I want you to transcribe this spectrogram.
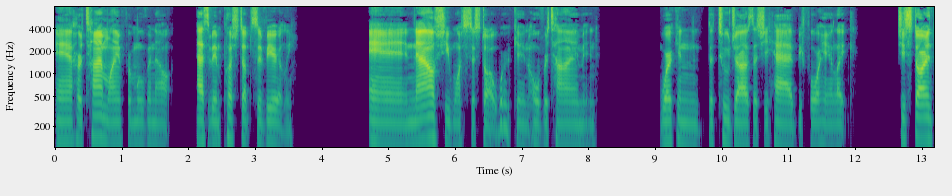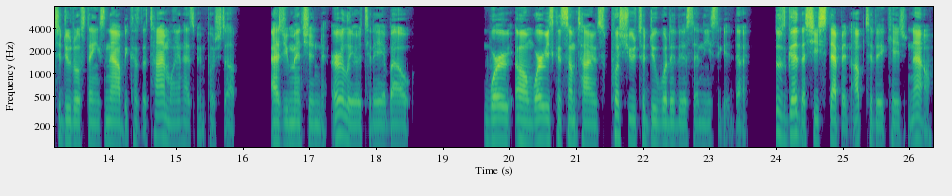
and her timeline for moving out has been pushed up severely. And now she wants to start working overtime and working the two jobs that she had beforehand. Like she's starting to do those things now because the timeline has been pushed up. As you mentioned earlier today about wor- um, worries can sometimes push you to do what it is that needs to get done. So it's good that she's stepping up to the occasion now.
